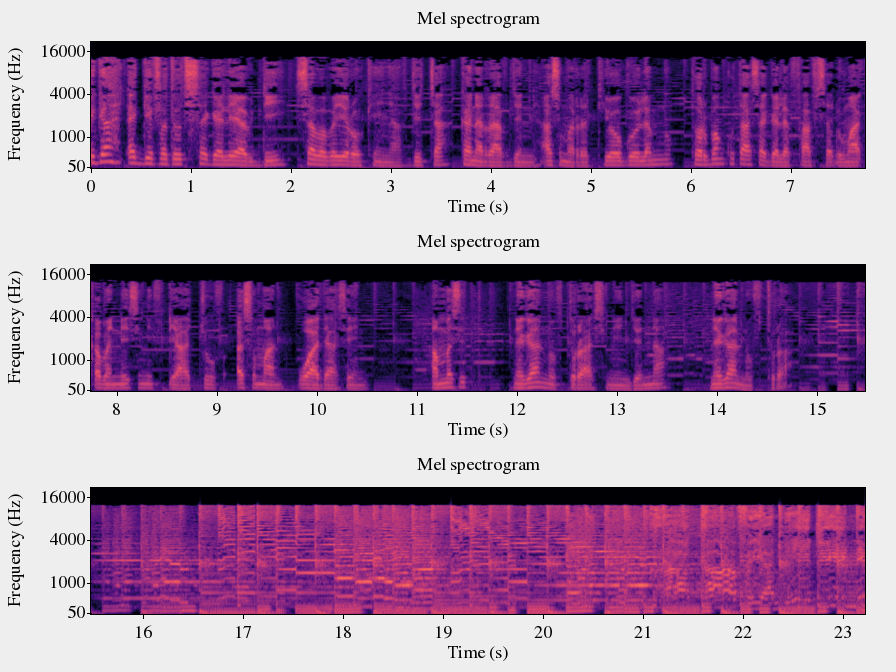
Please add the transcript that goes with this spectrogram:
Egaa dhaggeeffatoota sagalee abdii sababa yeroo keenyaaf jecha kanarraaf jenne asuma irratti yoo goolamnu torban kutaa sagalaffaaf sadhumaa qabannee isiniif dhiyaachuuf asumaan waadaa seenne ammasitti. nagaan nuuf turaa isiniin jennaa nagaan nuuf turaa. Karaa fe'anii diinni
